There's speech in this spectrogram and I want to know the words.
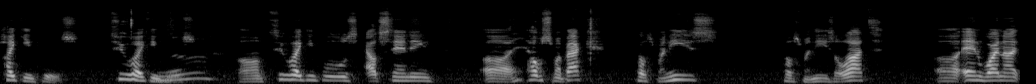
hiking pools. Two hiking pools. Uh, Um, two hiking pools, outstanding. Uh, helps my back, helps my knees, helps my knees a lot. Uh, and why not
